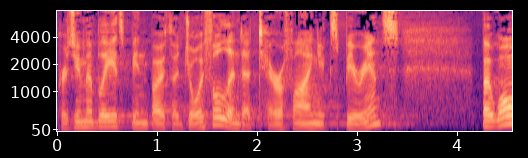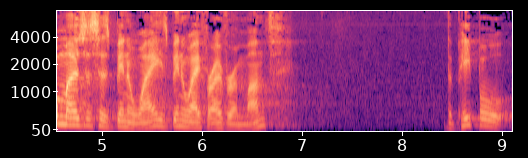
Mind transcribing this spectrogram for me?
Presumably it's been both a joyful and a terrifying experience. But while Moses has been away, he's been away for over a month, the people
